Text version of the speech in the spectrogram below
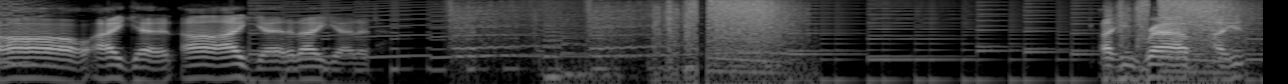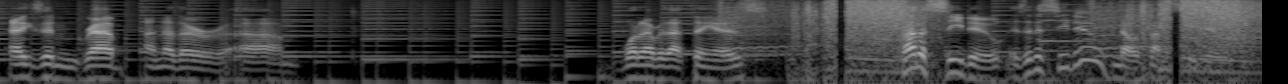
Oh, I get it. Oh, I get it. I get it. I can grab, I can exit and grab another, um, whatever that thing is. It's not a Sea-Doo. Is it a Sea-Doo? No, it's not a Sea-Doo.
